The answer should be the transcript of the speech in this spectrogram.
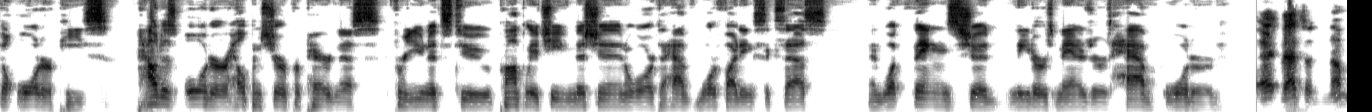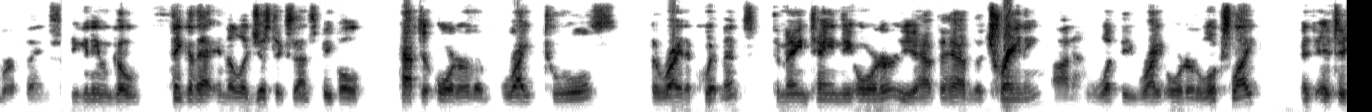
the order piece. How does order help ensure preparedness for units to promptly achieve mission or to have war fighting success? And what things should leaders, managers have ordered? That, that's a number of things. You can even go think of that in the logistic sense. People have to order the right tools the right equipment to maintain the order. You have to have the training on what the right order looks like. It, it's a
